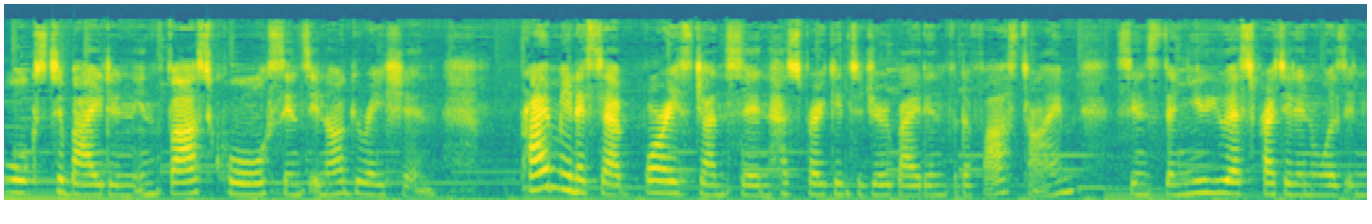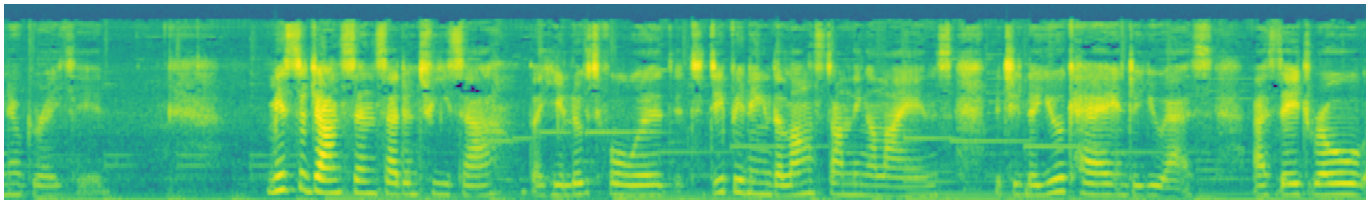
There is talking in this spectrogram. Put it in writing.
walks to Biden in fast call since inauguration. Prime Minister Boris Johnson has spoken to Joe Biden for the first time since the new US president was inaugurated. Mr. Johnson said on Twitter that he looked forward to deepening the long standing alliance between the UK and the US as they drove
